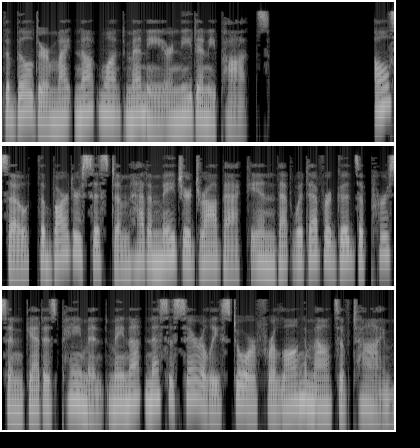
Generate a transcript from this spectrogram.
the builder might not want many or need any pots. Also, the barter system had a major drawback in that whatever goods a person get as payment may not necessarily store for long amounts of time.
